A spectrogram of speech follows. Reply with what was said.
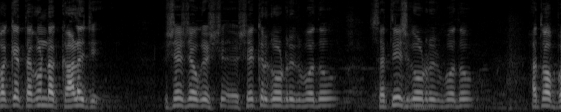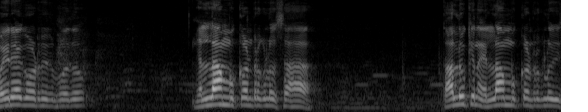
ಬಗ್ಗೆ ತಗೊಂಡ ಕಾಳಜಿ, ವಿಶೇಷವಾಗಿ ಶೇಖರ್ ಗೌಡ್ರು ಇರ್ಬೋದು, ಸತೀಶ್ ಗೌಡ್ರು ಇರ್ಬೋದು, ಅಥವಾ ಬೈರೇಗೌಡರು ಇರ್ಬೋದು, ಎಲ್ಲ ಮುಖಂಡರುಗಳು ಸಹ ತಾಲೂಕಿನ ಎಲ್ಲ ಮುಖಂಡರುಗಳು ಈ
